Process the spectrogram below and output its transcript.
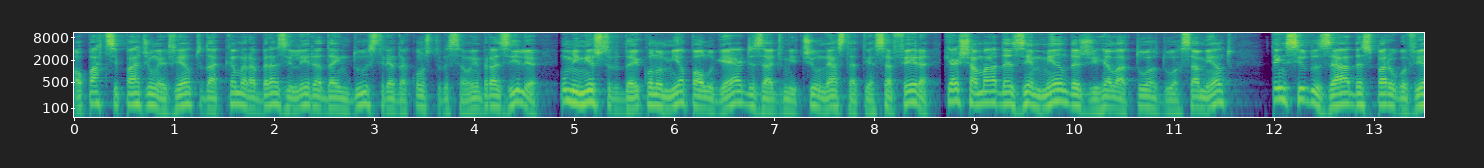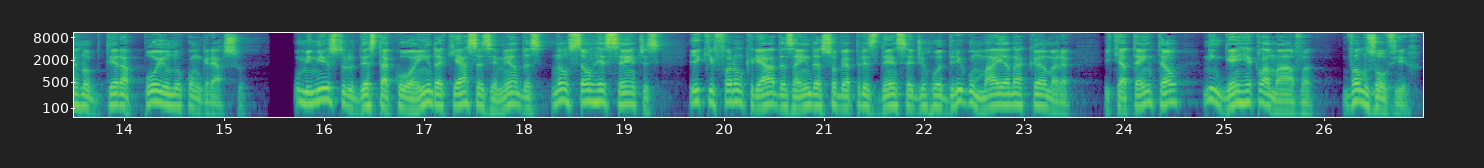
Ao participar de um evento da Câmara Brasileira da Indústria da Construção em Brasília, o ministro da Economia, Paulo Guedes, admitiu nesta terça-feira que as chamadas emendas de relator do orçamento têm sido usadas para o governo obter apoio no Congresso. O ministro destacou ainda que essas emendas não são recentes e que foram criadas ainda sob a presidência de Rodrigo Maia na Câmara e que até então ninguém reclamava. Vamos ouvir.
